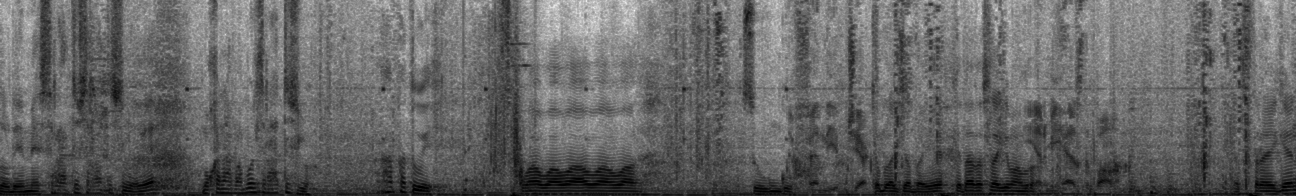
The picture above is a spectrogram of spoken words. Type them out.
loh damage 100 100 loh ya. Mau kena apa pun 100 loh. Apa tuh, wih? Wah, wah, wah, wah, wah. Sungguh. The objective. Coba coba ya. Kita atas lagi, mah, bro. Let's try again.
